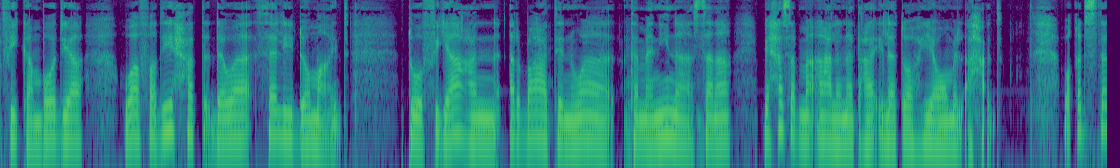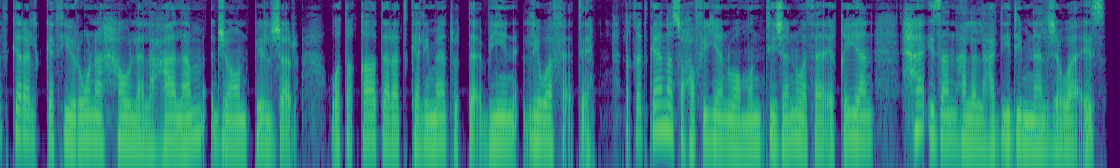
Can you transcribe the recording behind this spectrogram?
في كمبوديا وفضيحة دواء ثاليدومايد. توفي عن 84 سنة بحسب ما أعلنت عائلته يوم الأحد. وقد استذكر الكثيرون حول العالم جون بيلجر وتقاطرت كلمات التأبين لوفاته. لقد كان صحفيا ومنتجا وثائقيا حائزا على العديد من الجوائز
